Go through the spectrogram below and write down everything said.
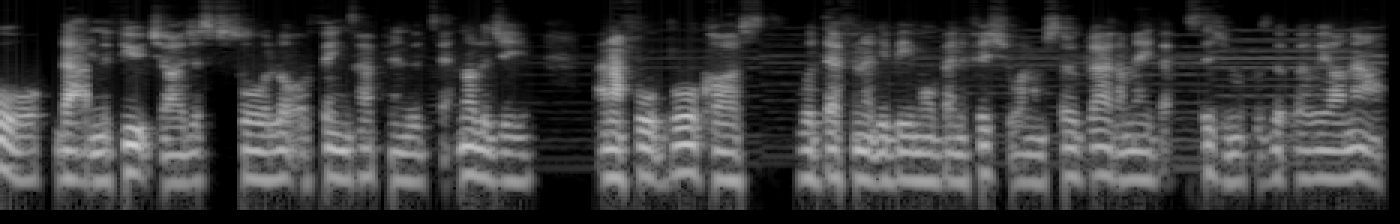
thought that in the future I just saw a lot of things happening with technology, and I thought broadcast would definitely be more beneficial. And I'm so glad I made that decision because look where we are now.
